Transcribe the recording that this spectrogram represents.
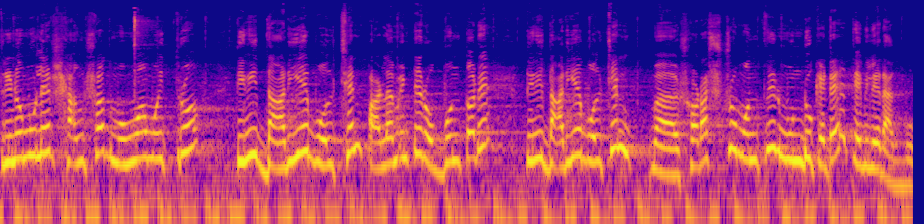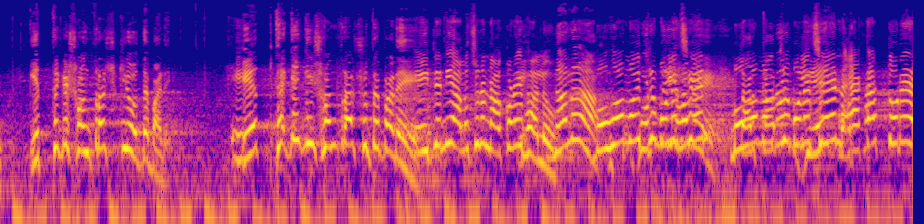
তৃণমূলের সাংসদ মহুয়া মৈত্র তিনি দাঁড়িয়ে বলছেন পার্লামেন্টের অভ্যন্তরে তিনি দাঁড়িয়ে বলছেন স্বরাষ্ট্রমন্ত্রীর মুন্ডু কেটে টেবিলে রাখব। এর থেকে সন্ত্রাস কি হতে পারে? এর থেকে কি সন্ত্রাস হতে পারে? এইটা নিয়ে আলোচনা না করাই ভালো। না, না, মহুয়া মৈত্র বলেছেন মহুয়া মৈত্র বলেছেন একাত্তরের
